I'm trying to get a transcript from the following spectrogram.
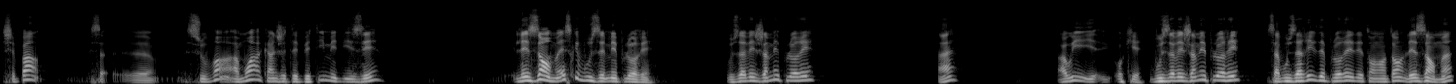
je ne sais pas, euh, souvent, à moi, quand j'étais petit, ils me disaient, les hommes, est-ce que vous aimez pleurer? Vous avez jamais pleuré? Hein? Ah oui, ok. Vous avez jamais pleuré? Ça vous arrive de pleurer de temps en temps? Les hommes, hein?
